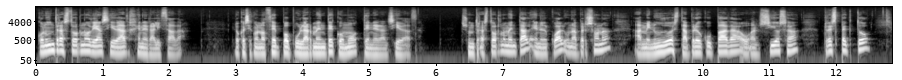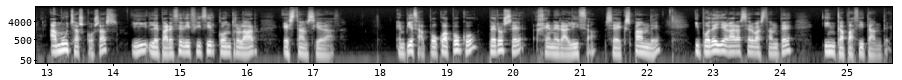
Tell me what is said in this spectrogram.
con un trastorno de ansiedad generalizada, lo que se conoce popularmente como tener ansiedad. Es un trastorno mental en el cual una persona a menudo está preocupada o ansiosa respecto a muchas cosas y le parece difícil controlar esta ansiedad. Empieza poco a poco, pero se generaliza, se expande y puede llegar a ser bastante incapacitante.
